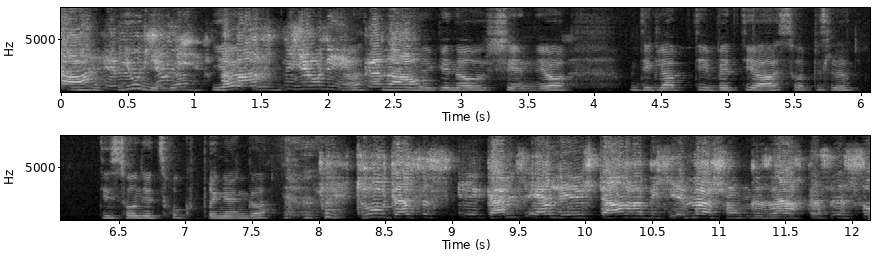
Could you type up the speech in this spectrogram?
Ja, im, im Juni, Juni. Ja, am 8. Juni, 8. genau. Juni, genau, schön, ja. Und ich glaube, die wird ja auch so ein bisschen die Sonne zurückbringen, gell? Du, das ist äh, ganz ehrlich, da habe ich immer schon gesagt, das ist so,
